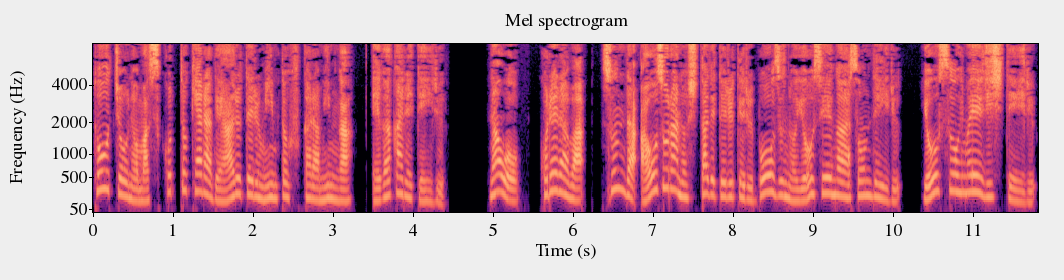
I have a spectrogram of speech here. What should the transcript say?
当庁のマスコットキャラであるテルミントフからミンが描かれている。なお、これらは、澄んだ青空の下でてるてる坊主の妖精が遊んでいる様子をイメージしている。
